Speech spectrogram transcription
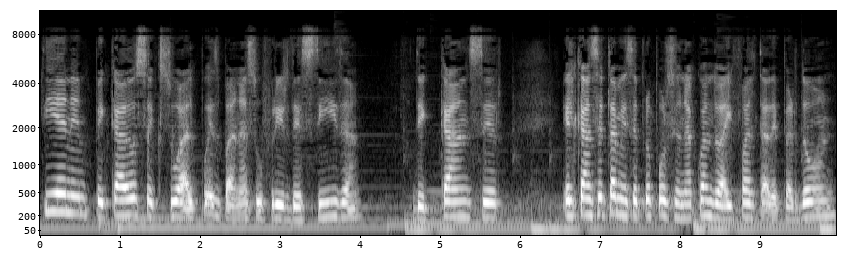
tienen pecado sexual, pues van a sufrir de sida, de cáncer. El cáncer también se proporciona cuando hay falta de perdón.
